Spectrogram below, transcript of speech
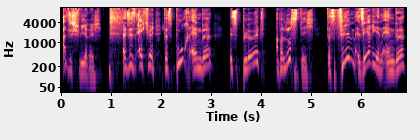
also schwierig. es ist echt schwierig. Das Buchende ist blöd, aber lustig. Das Film-Serienende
